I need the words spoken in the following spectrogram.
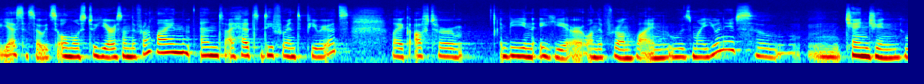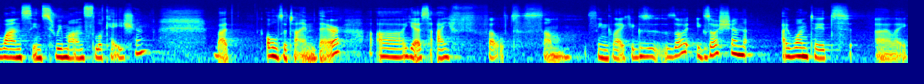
yes. So it's almost two years on the front line, and I had different periods. Like after being a year on the front line with my unit, mm, changing once in three months location, but all the time there. Uh, yes, I felt something like exo- exhaustion. I wanted uh, like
